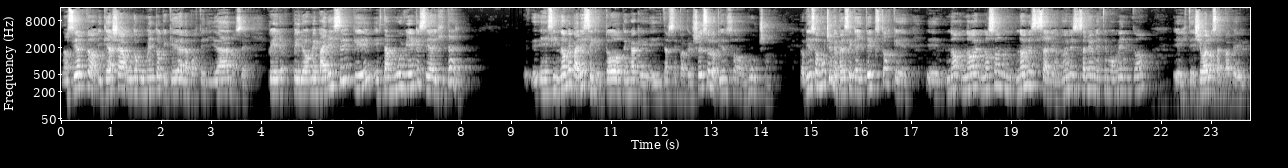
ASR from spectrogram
¿no es cierto? Y que haya un documento que quede a la posteridad, no sé. Pero, pero me parece que está muy bien que sea digital. Es decir, no me parece que todo tenga que editarse en papel. Yo eso lo pienso mucho. Lo pienso mucho y me parece que hay textos que eh, no, no, no, son, no es necesario, no es necesario en este momento este, llevarlos al papel.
